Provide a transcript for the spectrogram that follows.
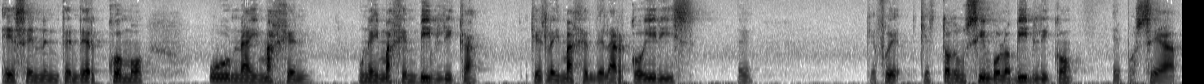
es en entender cómo una imagen, una imagen bíblica, que es la imagen del arco iris, ¿eh? que fue, que es todo un símbolo bíblico, eh, pues se ha,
